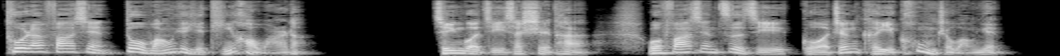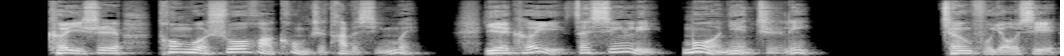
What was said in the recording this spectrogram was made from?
突然发现逗王月也挺好玩的。经过几次试探，我发现自己果真可以控制王月，可以是通过说话控制他的行为，也可以在心里默念指令。征服游戏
